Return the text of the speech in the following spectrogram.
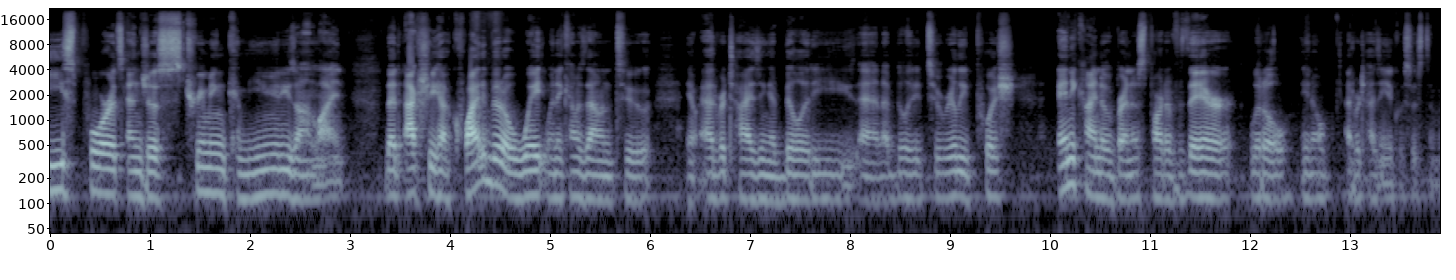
esports and just streaming communities online that actually have quite a bit of weight when it comes down to you know, advertising abilities and ability to really push any kind of brand as part of their little you know advertising ecosystem.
